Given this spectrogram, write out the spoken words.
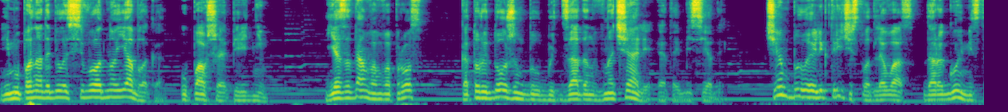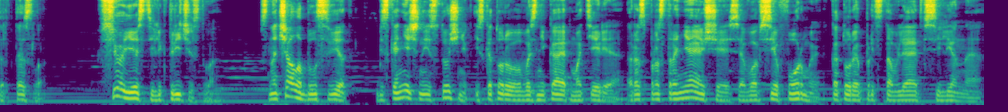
ему понадобилось всего одно яблоко, упавшее перед ним. Я задам вам вопрос, который должен был быть задан в начале этой беседы. Чем было электричество для вас, дорогой мистер Тесла? Все есть электричество. Сначала был свет, бесконечный источник, из которого возникает материя, распространяющаяся во все формы, которые представляет Вселенная,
